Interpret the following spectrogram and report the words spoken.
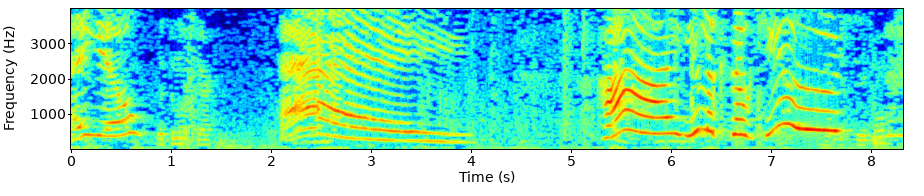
Hey, you. Lift them up there. Hey. Hi. You look so cute.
